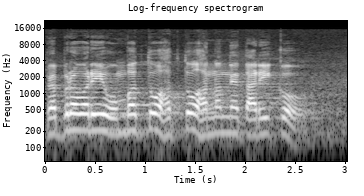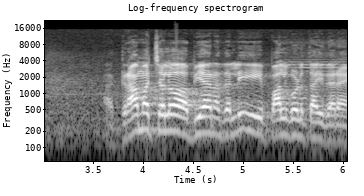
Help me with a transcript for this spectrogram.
ಫೆಬ್ರವರಿ ಒಂಬತ್ತು, ಹತ್ತು, ಹನ್ನೊಂದನೇ ತಾರೀಕು ಗ್ರಾಮ ಚಲೋ ಅಭಿಯಾನದಲ್ಲಿ ಪಾಲ್ಗೊಳ್ತಾ ಇದ್ದಾರೆ.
